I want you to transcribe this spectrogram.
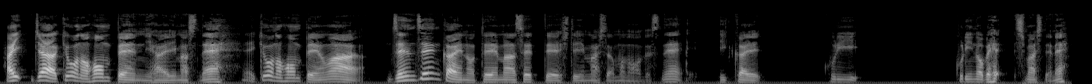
はい。じゃあ今日の本編に入りますね。今日の本編は前々回のテーマ設定していましたものをですね、一回、繰り、繰り述べしましてね、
